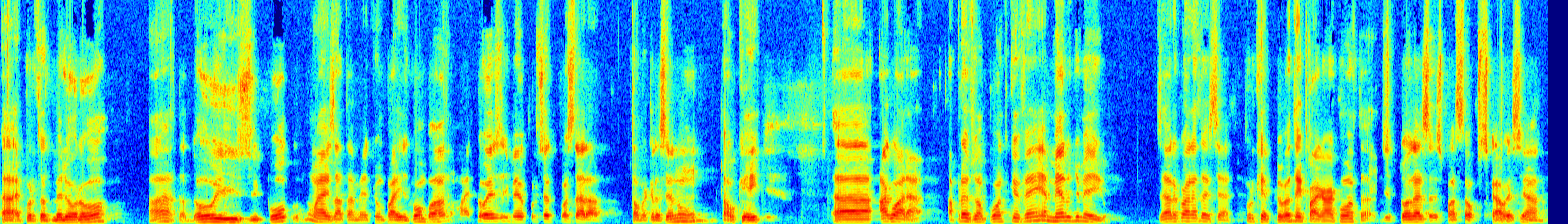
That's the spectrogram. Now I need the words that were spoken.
Uh, portanto, melhorou, está uh, dois e pouco, não é exatamente um país bombando, mas 2,5% considerado. Estava crescendo um, está ok. Uh, agora, a previsão para o ano que vem é menos de meio, 0,47. Por quê? Porque vai ter que pagar a conta de toda essa expansão fiscal esse ano.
